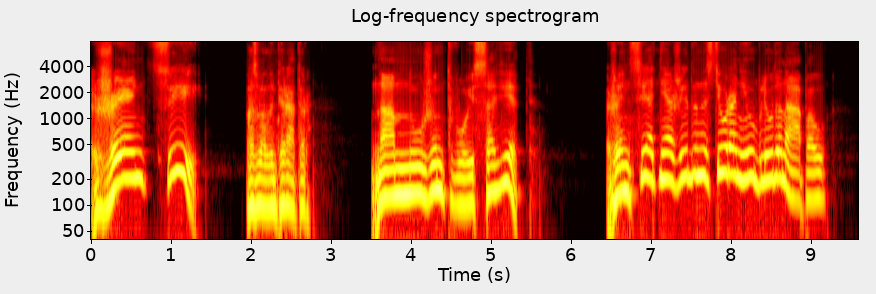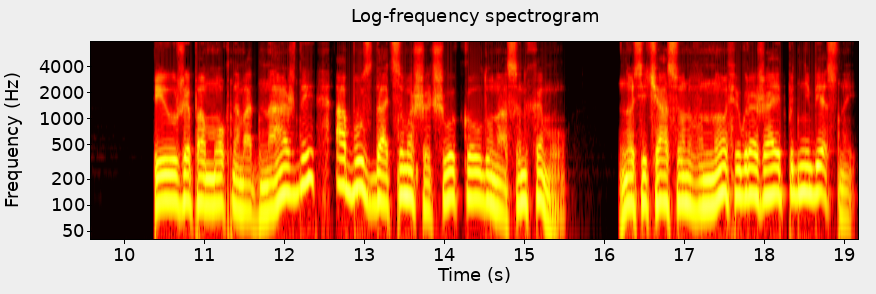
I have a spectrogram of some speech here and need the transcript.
«Женьцы!» — позвал император — нам нужен твой совет. Женьцы от неожиданности уронил блюдо на пол. Ты уже помог нам однажды обуздать сумасшедшего колдуна Санхаму. Но сейчас он вновь угрожает Поднебесной.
